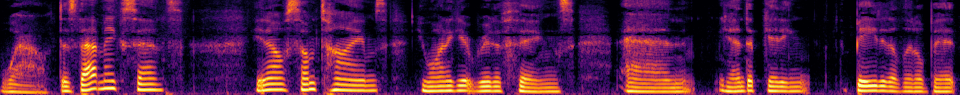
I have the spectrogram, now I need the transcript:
wow, does that make sense? You know, sometimes you want to get rid of things and you end up getting baited a little bit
